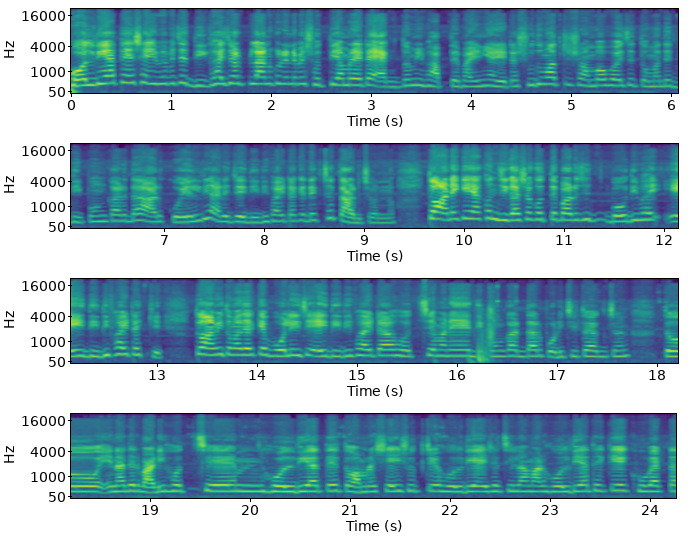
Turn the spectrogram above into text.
হলদিয়াতে এসে এইভাবে যে দীঘায় যাওয়ার প্ল্যান করে নেবে, সত্যি আমরা এটা একদমই ভাবতে পারিনি। আর এটা শুধুমাত্র সম্ভব হয়েছে তোমাদের দীপঙ্কর দা আর কোয়েল দি আর এই যে দিদিভাইটাকে দেখছ তার জন্য। তো অনেকেই এখন জিজ্ঞাসা করতে পারো যে বৌদি ভাই এই দিদিভাইটা কে? তো আমি তোমাদেরকে বলি যে, এই দিদিভাইটা হচ্ছে মানে দীপঙ্কর দার পরিচিত একজন। তো এনাদের বাড়ি হচ্ছে হলদিয়াতে। তো আমরা সেই সূত্রে হলদিয়া এসেছিলাম। আর হলদিয়া থেকে খুব একটা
